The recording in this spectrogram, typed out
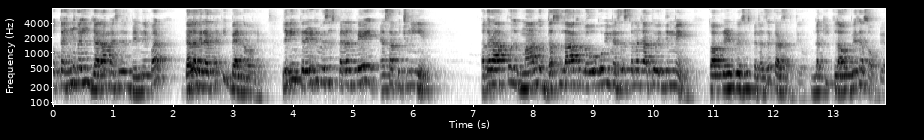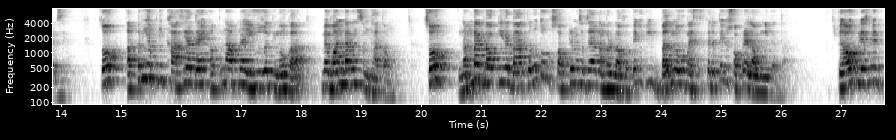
तो कहीं ना कहीं ज़्यादा मैसेज भेजने पर डर लग रहता है कि बैन ना हो जाए। लेकिन क्रेडिट बेसिस पैनल पे ऐसा कुछ नहीं है। अगर आपको मान लो दस लाख लोगों को भी मैसेज करना चाहते हो एक दिन में तो आप क्रेडिट बेसिस पैनल से कर सकते हो, न कि क्लाउड बेस या सॉफ्टवेयर से। तो अपनी अपनी खासियत है अपना अपना यूज़ है तीनों का, मैं वन बाय वन समझाता हूँ। सो नंबर ब्लॉक की अगर बात करूँ तो सॉफ्टवेयर में सबसे ज़्यादा नंबर ब्लॉक होते हैं, क्योंकि बल्क लोग मैसेज कर देते हैं, जो सॉफ्टवेयर अलाउड नहीं करता। क्लाउड बेस में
